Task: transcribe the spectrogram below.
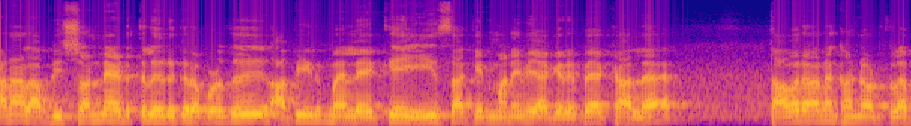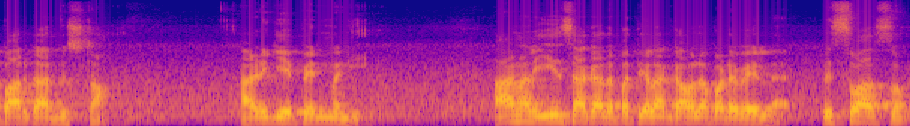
ஆனால் அப்படி சொன்ன இடத்துல இருக்கிற பொழுது அபிமேலேக்கு ஈசாக்கின் மனைவியாக ரெபேக்கால தவறான கண்ணோட்டத்தில் பார்க்க ஆரம்பிச்சிட்டான். அழகிய பெண்மணி. ஆனால் ஈசாக்கு அதை பற்றியெல்லாம் கவலைப்படவே இல்லை. விசுவாசம்.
